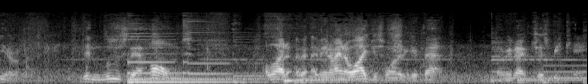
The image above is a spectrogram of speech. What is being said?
you know, didn't lose their homes. A lot, of- I mean, I know I just wanted to get back. I mean, that just became.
